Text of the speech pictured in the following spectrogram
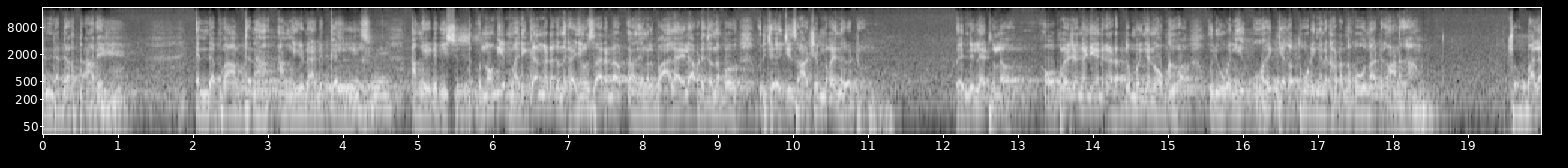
എന്റെ കർത്താവെ എന്റെ പ്രാർത്ഥന അങ്ങയുടെ അടുക്കൽ അങ്ങയുടെ വിശുദ്ധ നോക്കിയ മരിക്കാൻ കിടക്കുന്ന കഴിഞ്ഞ ദിവസം ആരുടെ ഞങ്ങൾ പാലായിൽ അവിടെ ചെന്നപ്പോൾ ഒരു ചേച്ചി സാക്ഷ്യം പറയുന്നത് കേട്ടു. വെന്റിലേറ്ററിലോ ഓപ്പറേഷൻ കഴിഞ്ഞ് ഇങ്ങനെ കിടക്കുമ്പോൾ ഇങ്ങനെ നോക്കുക. ഒരു വലിയ ഗുഹയ്ക്കകത്തൂടെ ഇങ്ങനെ കടന്നു പോകുന്നതായിട്ട് കാണുക. ചോ- പല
